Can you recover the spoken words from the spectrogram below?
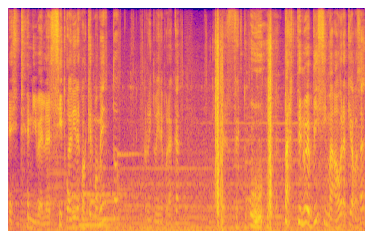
este nivelecito. Pueden ir a cualquier momento. El viene por acá. Perfecto. ¡Uh! Parte nuevísima. Ahora, ¿qué va a pasar?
